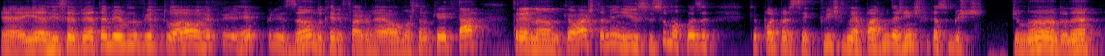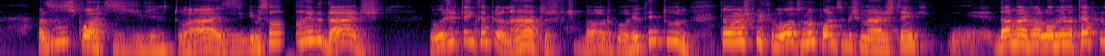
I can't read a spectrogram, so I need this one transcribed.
É, e aí você vê até mesmo no virtual reprisando o que ele faz no real, mostrando que ele está treinando, que eu acho também isso. Isso é uma coisa que pode parecer crítica da minha parte, muita gente fica subestimando, né? Mas os esportes virtuais, os games são realidades. Hoje tem campeonatos de futebol, de corrida, tem tudo. Então eu acho que os pilotos não podem subestimar, eles têm que eh, dar mais valor mesmo, até por,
